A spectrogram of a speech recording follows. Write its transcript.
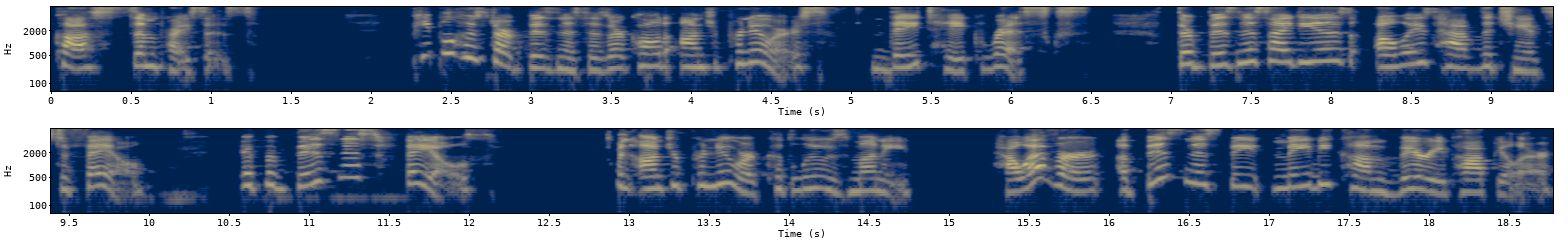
Costs and prices. People who start businesses are called entrepreneurs. They take risks. Their business ideas always have the chance to fail. If a business fails, an entrepreneur could lose money. However, a business may become very popular.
